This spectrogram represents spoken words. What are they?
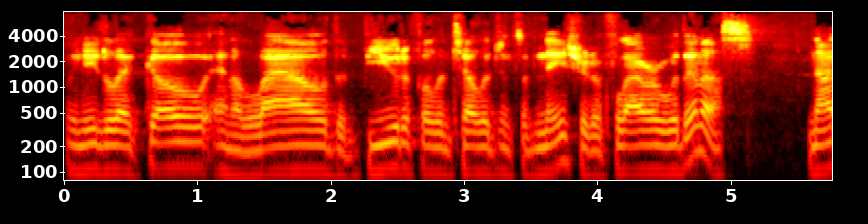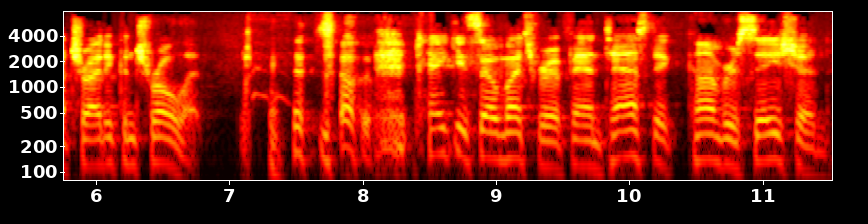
We need to let go and allow the beautiful intelligence of nature to flower within us not try to control it. so, thank you so much for a fantastic conversation.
